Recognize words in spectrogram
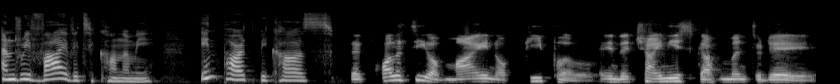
and revive its economy, in part because the quality of mind of people in the Chinese government today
